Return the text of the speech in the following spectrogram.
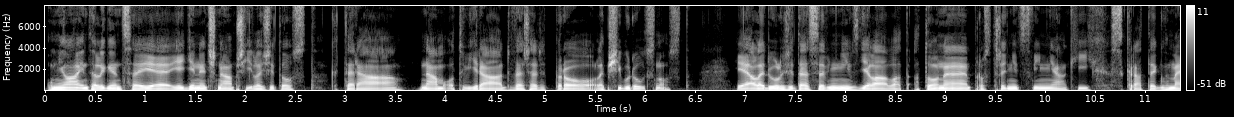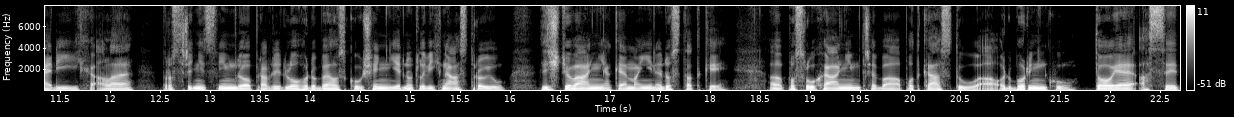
Umělá inteligence je jedinečná příležitost, která nám otvírá dveře pro lepší budoucnost. Je ale důležité se v ní vzdělávat a to ne prostřednictvím nějakých zkratek v médiích, ale prostřednictvím do opravdu dlouhodobého zkoušení jednotlivých nástrojů, zjišťování, jaké mají nedostatky, eh, posloucháním třeba podcastů a odborníků. To je asi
